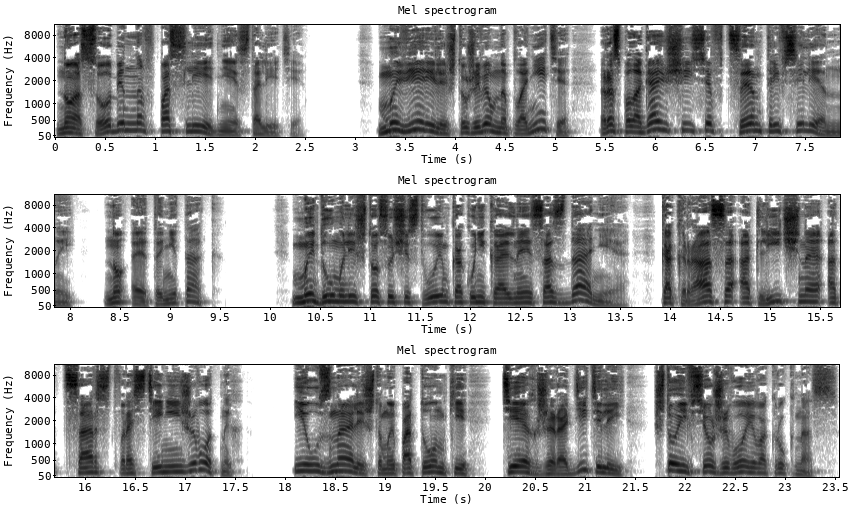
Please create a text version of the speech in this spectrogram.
но особенно в последнее столетие. Мы верили, что живем на планете, располагающейся в центре Вселенной, но это не так. Мы думали, что существуем как уникальное создание, как раса, отличная от царств растений и животных, и узнали, что мы потомки тех же родителей, что и все живое вокруг нас.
